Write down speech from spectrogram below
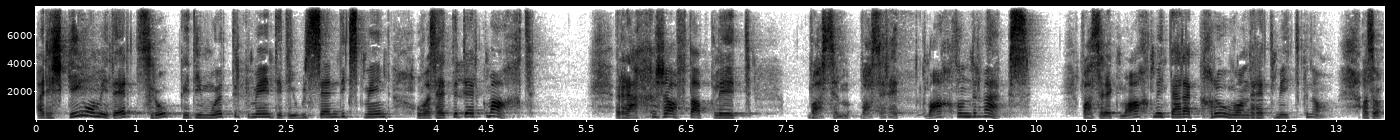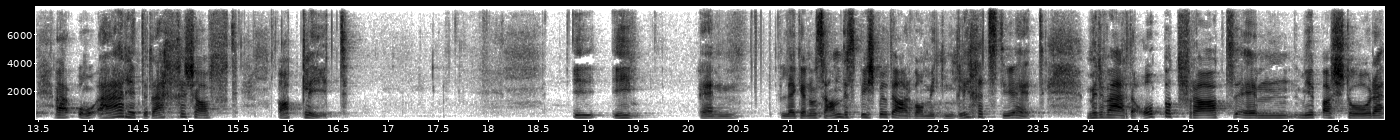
Er ist ging um mit der zurück in die Muttergemeinde, in die Aussendungsgemeinde. Und was hat er dort gemacht? Rechenschaft abgelegt, was er, was er hat gemacht unterwegs. Was er hat gemacht mit dieser Crew, die er hat mitgenommen hat. Also, äh, auch er hat Rechenschaft abgelegt. Ich, ich ähm, legen uns ein anderes Beispiel dar, das mit dem Gleichen zu tun hat. Wir werden oben gefragt, ähm, wir Pastoren,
